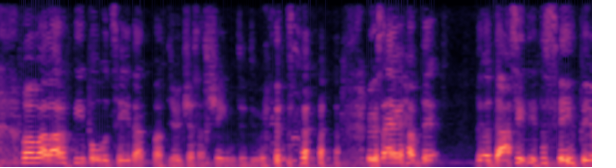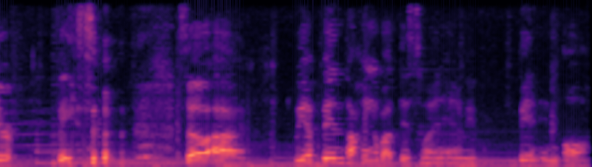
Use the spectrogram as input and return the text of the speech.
Ma'am, a lot of people would say that, but you're just ashamed to do it. because I have the, the audacity to say to your face. so uh, we have been talking about this one and we've been in awe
